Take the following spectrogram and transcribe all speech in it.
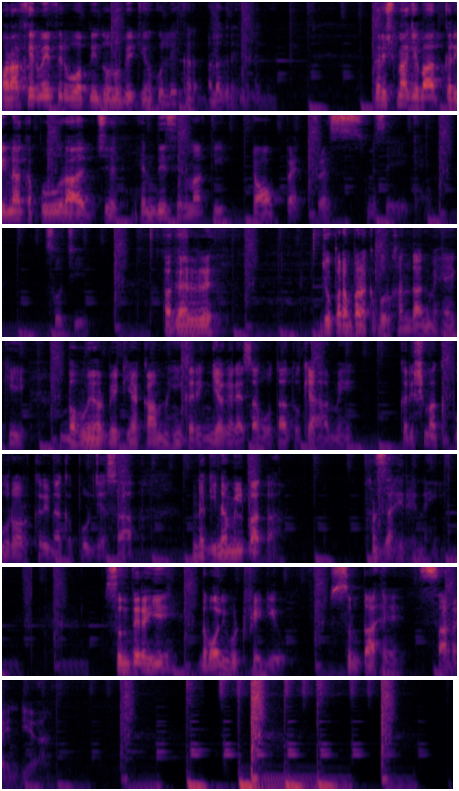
और आखिर में फिर वो अपनी दोनों बेटियों को लेकर अलग रहने लगी। करिश्मा के बाद करीना कपूर आज हिंदी सिनेमा की टॉप एक्ट्रेस में से एक हैं। सोचिए। अगर जो परंपरा कपूर ख़ानदान में है कि बहुएँ और बेटियाँ काम नहीं करेंगी, अगर ऐसा होता तो क्या हमें करिश्मा कपूर और करीना कपूर जैसा नगीना मिल पाता? ज़ाहिर है नहीं। सुनते रहिए द बॉलीवुड रेडियो। सुनता है सारा इंडिया।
